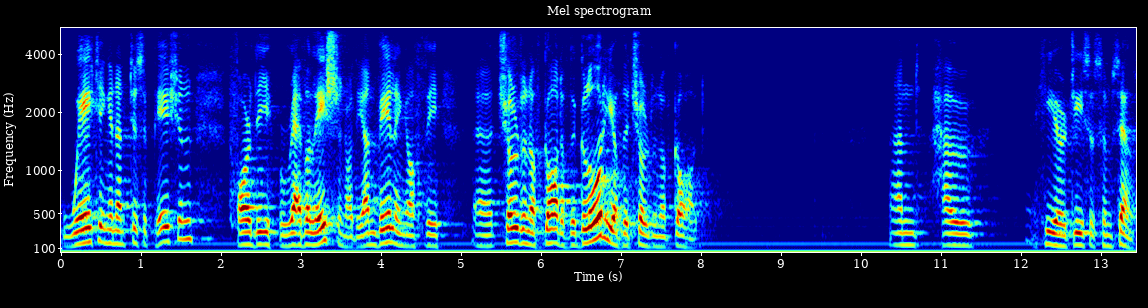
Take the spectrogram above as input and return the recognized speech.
waiting in anticipation for the revelation or the unveiling of the uh, children of God, of the glory of the children of God. And how here Jesus himself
